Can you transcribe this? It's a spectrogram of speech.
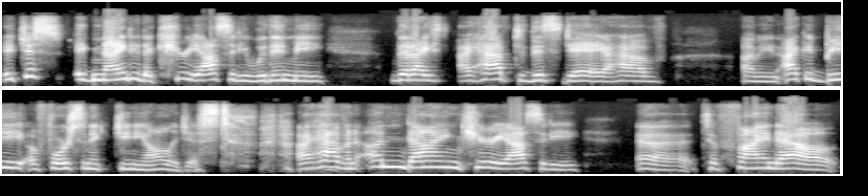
it just ignited a curiosity within me that I, I have to this day. I have, I mean, I could be a Forsenic genealogist. I have an undying curiosity uh, to find out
